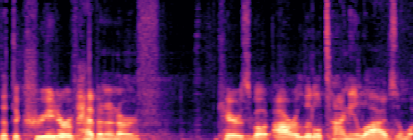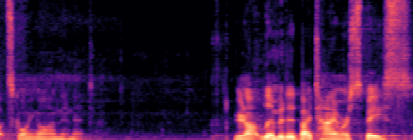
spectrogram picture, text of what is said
That the creator of heaven and earth cares about our little tiny lives and what's going on in it. You're not limited by time or space.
